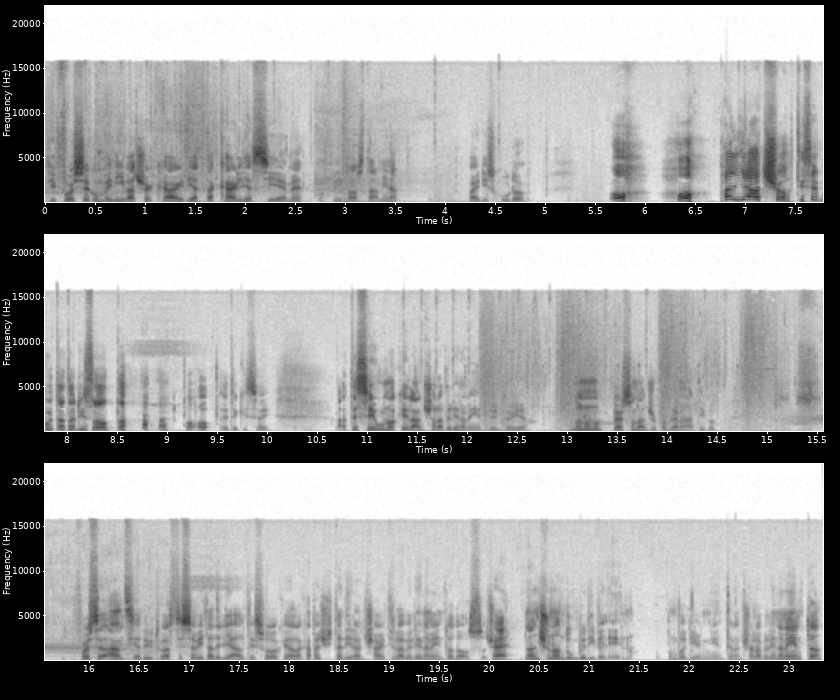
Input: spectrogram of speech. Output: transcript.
Sì, forse conveniva cercare di attaccarli assieme. Ho finito la stamina. Vai di scudo. Oh! Oh! Pagliaccio! Ti sei buttato di sotto! oh oh, e te chi sei? Ah, te sei uno che lancia l'avvelenamento in teoria. Non un personaggio problematico. Forse, anzi, addirittura la stessa vita degli altri, solo che ha la capacità di lanciarti l'avvelenamento addosso. Cioè, lancia una dubbio di veleno. Non vuol dire niente, lancia l'avvelenamento.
